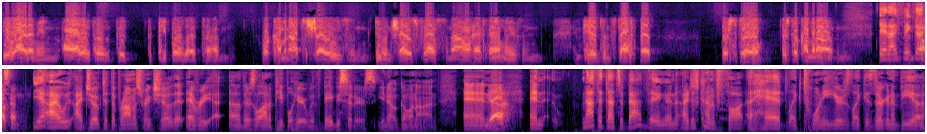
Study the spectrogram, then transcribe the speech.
you're right. I mean, all of the the, the people that um, were coming out to shows and doing shows for us now have families and and kids and stuff, but they're still they're still coming out. And, And I think that's talking. yeah. I always, I joked at the Promise Ring show that every uh, there's a lot of people here with babysitters, you know, going on, and Yeah. and not that that's a bad thing. And I just kind of thought ahead, like 20 years, like is there going to be a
